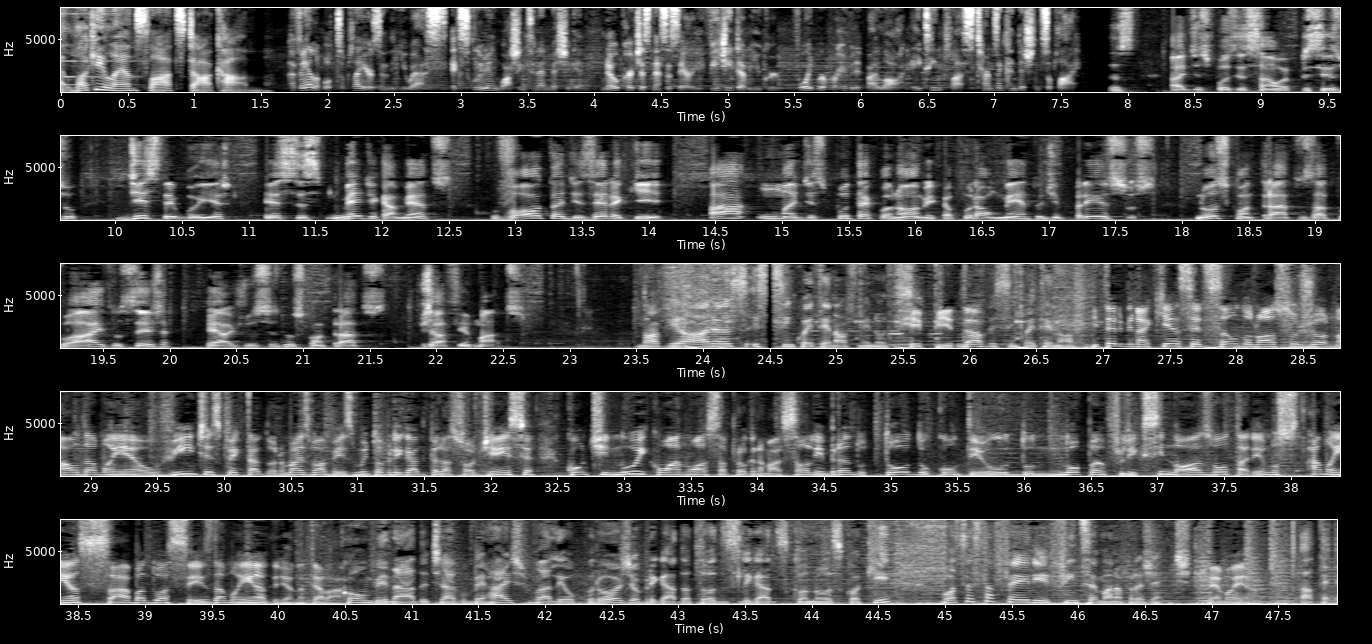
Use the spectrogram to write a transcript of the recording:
at LuckyLandSlots.com. Available to players in the U.S., excluding Washington and Michigan. No purchase necessary. VGW Group. Void where prohibited by law. 18 plus. Terms and conditions apply. À disposição. É preciso distribuir esses medicamentos. Volto a dizer aqui, há uma disputa econômica por aumento de preços nos contratos atuais, ou seja, reajustes nos contratos já firmados. 9 horas e 59 minutos. Repita. 9 e 59. E termina aqui essa edição do nosso Jornal da Manhã. Ouvinte, espectador, mais uma vez, muito obrigado pela sua audiência. Continue com a nossa programação, lembrando todo o conteúdo no Panflix. E nós voltaremos amanhã, sábado, às 6 da manhã, Adriana. Até lá. Combinado, Thiago Berraich. Valeu por hoje. Obrigado a todos ligados conosco aqui. Boa sexta-feira e fim de semana pra gente. Até amanhã. Até.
